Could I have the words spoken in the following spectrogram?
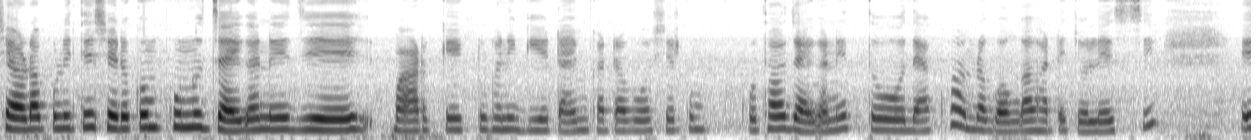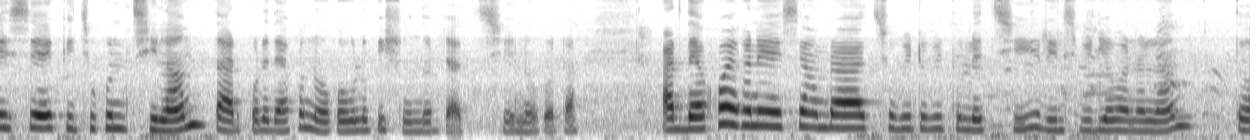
শেওড়াপুলিতে সেরকম কোনো জায়গা নেই যে পার্কে একটুখানি গিয়ে টাইম কাটাবো, সেরকম কোথাও জায়গা নেই। তো দেখো, আমরা গঙ্গা ঘাটে চলে এসেছি। এসে কিছুক্ষণ ছিলাম, তারপরে দেখো নৌকাগুলো কি সুন্দর যাচ্ছে নৌকোটা। আর দেখো, এখানে এসে আমরা ছবি টবি তুলেছি রিলস ভিডিও বানালাম। তো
